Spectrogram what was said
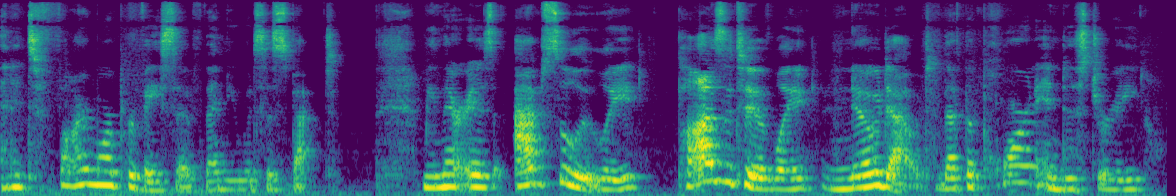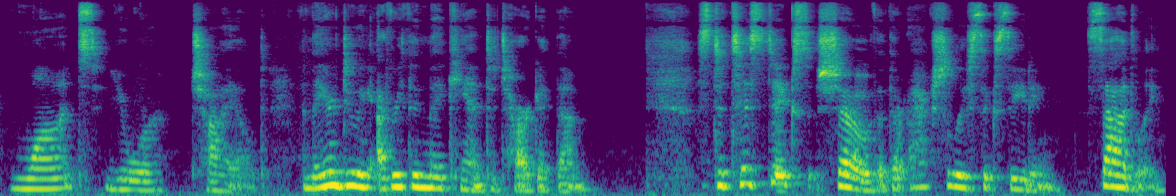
and it's far more pervasive than you would suspect. I mean, there is absolutely positively no doubt that the porn industry wants your child and they are doing everything they can to target them. Statistics show that they're actually succeeding, sadly.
